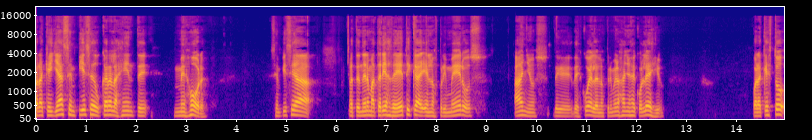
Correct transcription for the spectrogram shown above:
para que ya se empiece a educar a la gente mejor, se empiece a, a tener materias de ética en los primeros años de, escuela, en los primeros años de colegio, para que esto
